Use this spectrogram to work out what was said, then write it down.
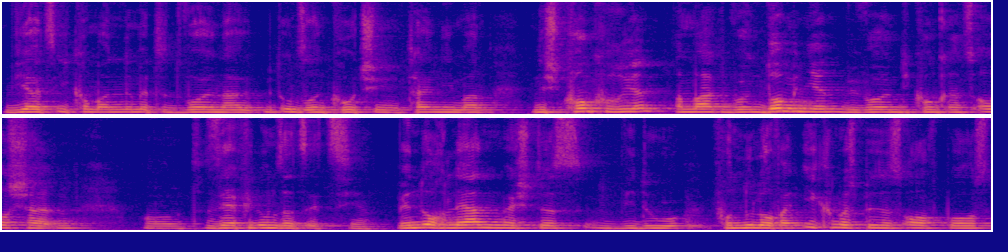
Wir als E-Com Unlimited wollen halt mit unseren Coaching-Teilnehmern nicht konkurrieren am Markt, wir wollen dominieren, wir wollen die Konkurrenz ausschalten und sehr viel Umsatz erzielen. Wenn du auch lernen möchtest, wie du von null auf ein E-Commerce-Business aufbaust,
